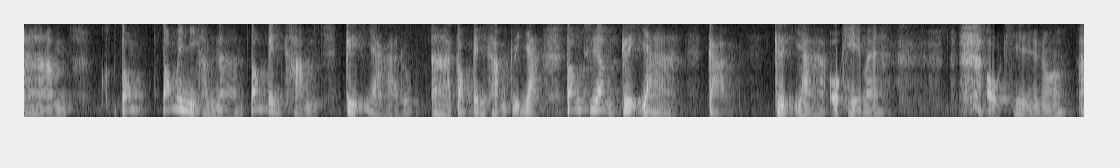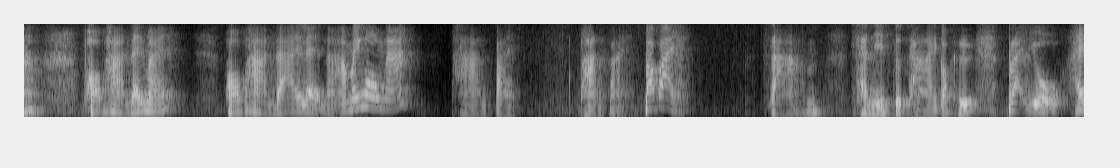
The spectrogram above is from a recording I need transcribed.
นามต้องต้องไม่มีคำนาม ต้องเป็นคำกริยาลูกอ่าต้องเป็นคำกริยา ต้องเชื่อมกริยากับกริยาโอเคไหมโอเคเนาะอ้าวพอผ่านได้ไหมพอผ่านได้แหละนะอะไม่งงนะ ผ่านไป ผ่านไป ต่อไปสามชนิดสุดท้ายก็คือ ประโยคให้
